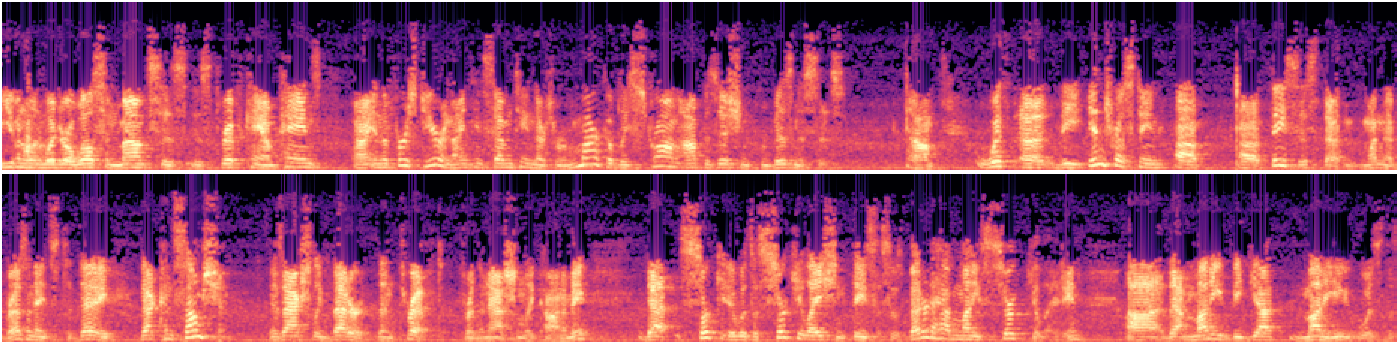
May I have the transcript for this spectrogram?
even when Woodrow Wilson mounts his, his thrift campaigns, uh, in the first year in 1917, there's remarkably strong opposition from businesses. Um, with uh, the interesting uh, uh, thesis, that one that resonates today, that consumption is actually better than thrift for the national economy. That circ- it was a circulation thesis. It was better to have money circulating uh, that money begat money was the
